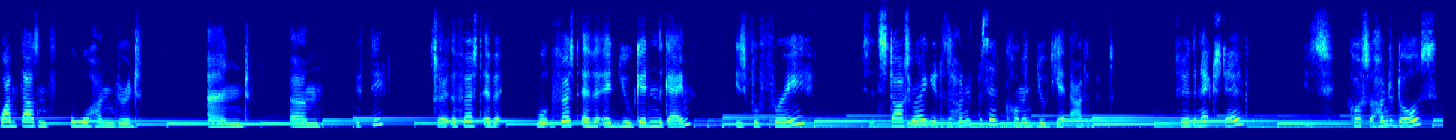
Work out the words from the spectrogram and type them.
1400 and um 50. So the first ever well the first ever egg you'll get in the game is for free. It's the starter egg. It is 100% common. You'll get out of it. So the next egg is costs $100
